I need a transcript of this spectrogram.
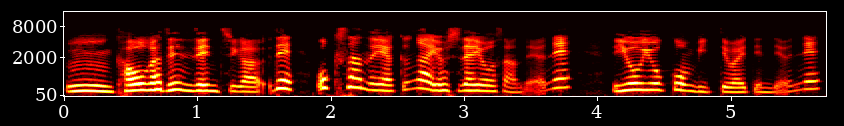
うん、顔が全然違う。で、奥さんの役が吉田洋さんだよね。で、ヨーヨーコンビって言われてんだよね。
